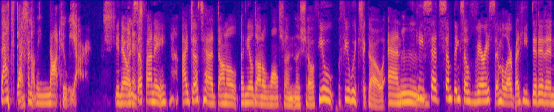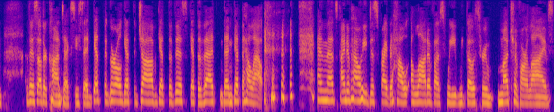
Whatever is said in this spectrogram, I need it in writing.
That's definitely not who we are. You know, it's, it's, so funny. I just had Donald uh, Neale Donald Walsch on the show a few a few weeks ago, and mm. he said something so very similar, but he did it in this other context. He said, "Get the girl, get the job, get the this, get the that, then get the hell out." and that's kind of how he described it. How a lot of us we we go through much of our lives,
